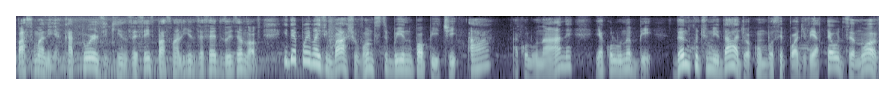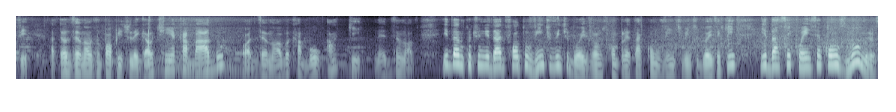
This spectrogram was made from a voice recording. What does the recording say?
passa uma linha. 14, 15, 16, passa uma linha. 17, 18, 19. E depois mais embaixo, vamos distribuir no palpite A, a coluna A, né? E a coluna B. Dando continuidade, ó, como você pode ver, até o 19, até o 19 no palpite legal tinha acabado, ó, 19 acabou aqui, né, 19. E dando continuidade, falta o 20 e o 22. Vamos completar com o 20 e 22 aqui e dar sequência com os números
